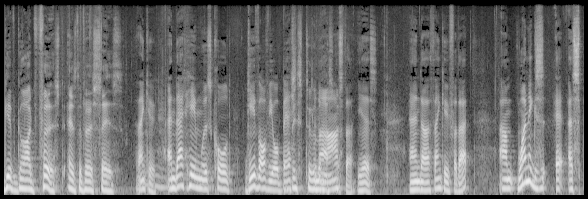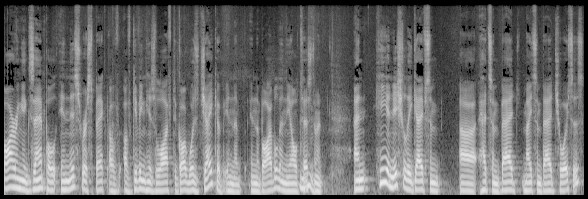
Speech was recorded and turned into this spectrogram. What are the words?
Give God first, as the verse says. Thank you. And that hymn was called Give of Your Best, Best to the Master. Yes. And uh, thank you for that. Um, one ex- a- aspiring example in this respect of, of giving his life to God was Jacob in the, in the Bible, in the Old Testament. And he initially gave some, uh, had some bad, made some bad choices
